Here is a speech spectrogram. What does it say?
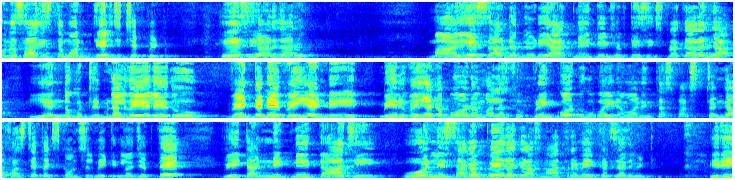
కొనసాగిస్తాము అని తేల్చి చెప్పిండు. కేసీఆర్ గారు మా ISRWD act nineteen fifty six ప్రకారంగా ఎందుకు ట్రిబ్యునల్ వేయలేదు? వెంటనే వెయ్యండి మీరు వేయకపోవడం వల్ల సుప్రీంకోర్టుకు పోయినామని ఇంత స్పష్టంగా ఫస్ట్ ఎపెక్స్ కౌన్సిల్ మీటింగ్లో చెప్తే వీటన్నిటినీ దాచి ఓన్లీ సగం పేరాగ్రాఫ్ మాత్రమే ఇక్కడ చదివింటు ఇది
